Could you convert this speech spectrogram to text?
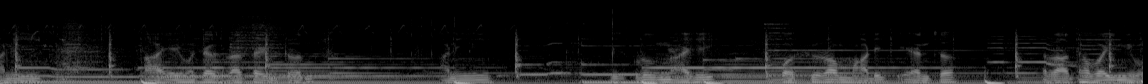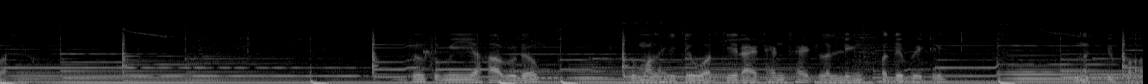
आणि आहे माझ्या घराचा एंट्रन्स आणि इकडून आहे परशुराम महाडिक यांचं राधाबाई निवास. जो तुम्ही हा व्हिडिओ तुम्हाला इथे वरती राईट हँड साईडला लिंकमध्ये भेटेल नक्की पहा.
